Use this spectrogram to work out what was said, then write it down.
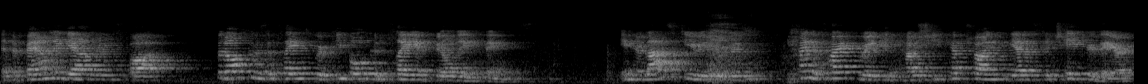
as a family gathering spot, but also as a place where people could play at building things. In her last years, it was kind of heartbreaking how she kept trying to get us to take her there,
